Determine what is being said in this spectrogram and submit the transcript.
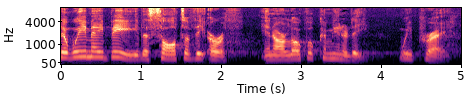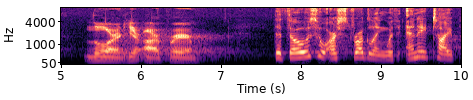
That we may be the salt of the earth in our local community, we pray. Lord, hear our prayer. That those who are struggling with any type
